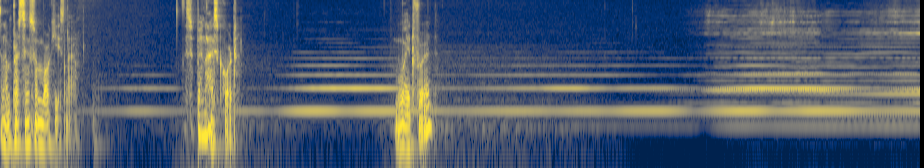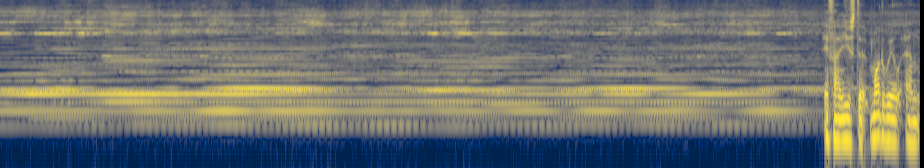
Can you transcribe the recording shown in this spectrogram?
And I'm pressing some more keys now. This would be a nice chord. Wait for it. If I use the mod wheel and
